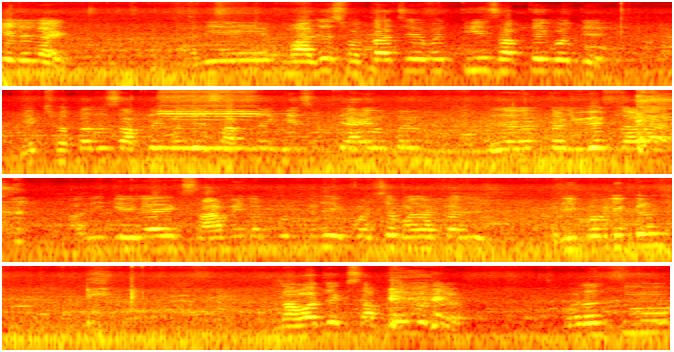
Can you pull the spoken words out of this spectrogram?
केलेला आहे. आणि माझे स्वतःचे म्हणजे तीन साप्ताहिक होते. एक स्वतःचं साप्ताहिक म्हणजे साप्ताहिक हे सत्य आहे होतं त्याच्यानंतर विवेक लाडा आणि गेल्या एक सहा महिन्यापूर्वी एक वर्ष माझ्याकडे रिपब्लिकन नावाचं एक साप्ताहिक होतं. परंतु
